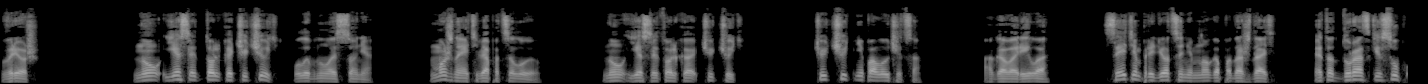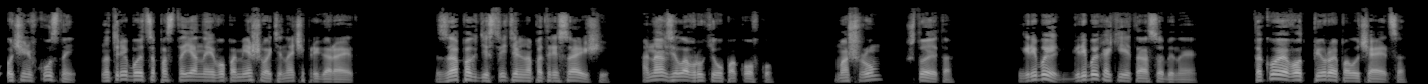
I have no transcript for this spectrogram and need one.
Врешь. Ну, если только чуть-чуть, улыбнулась Соня. Можно я тебя поцелую? Ну, если только чуть-чуть. Чуть-чуть не получится. А говорила. С этим придется немного подождать. Этот дурацкий суп очень вкусный, но требуется постоянно его помешивать, иначе пригорает. Запах действительно потрясающий. Она взяла в руки упаковку. Машрум? Что это? Грибы, грибы какие-то особенные. Такое вот пюре получается.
